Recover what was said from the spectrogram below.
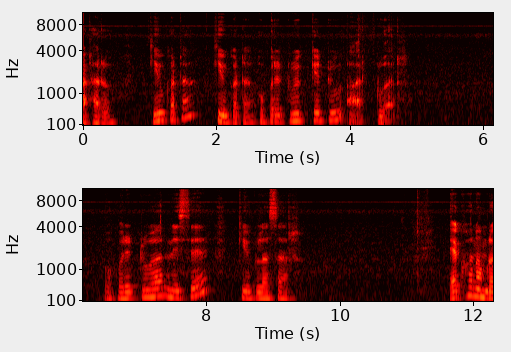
আঠারো কিউ কাটা কিউ কাটা, উপরে টু কে টু আর টু আর উপরে টু আর নিচে কিউ প্লাস আর এখন আমরা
